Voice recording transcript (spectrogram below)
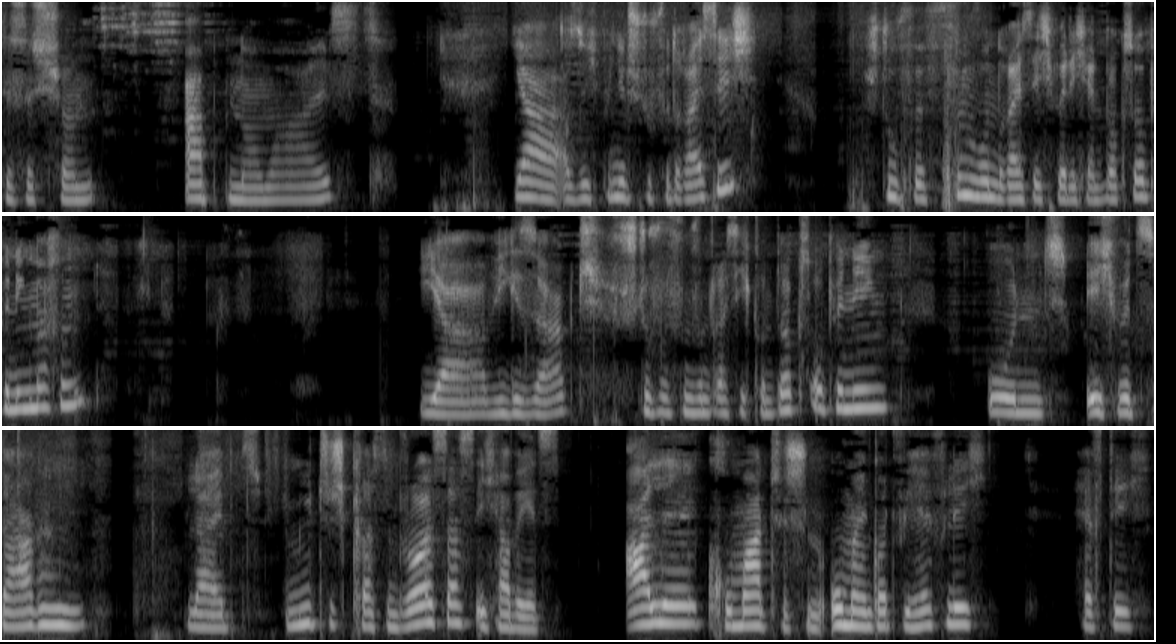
das ist schon abnormalst. Ja, also ich bin jetzt Stufe 30. Stufe 35 werde ich ein Box-Opening machen. Ja, wie gesagt, Stufe 35 kommt Box-Opening. Und ich würde sagen, bleibt mythisch krass im Brawl Stars. Ich habe jetzt alle chromatischen. Oh mein Gott, wie heftig. Heftig.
